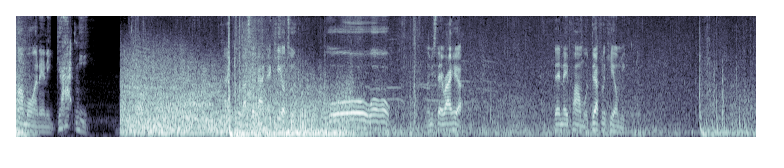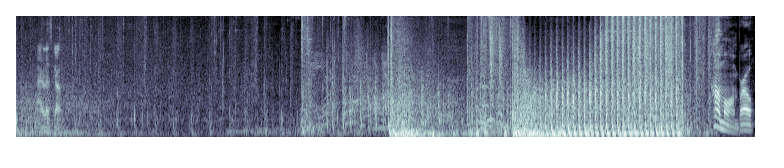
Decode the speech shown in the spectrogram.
Come on, and he got me. Cool. I still got that kill too. Whoa, whoa, whoa. Let me stay right here. That napalm will definitely kill me. Alright, let's go. Come on, bro.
